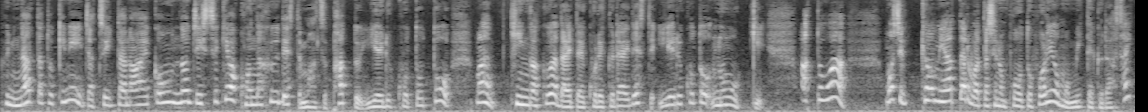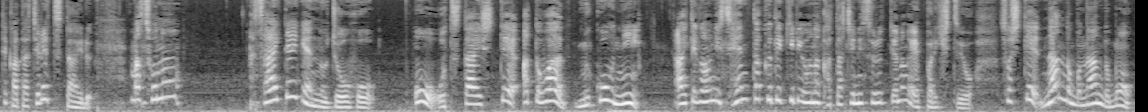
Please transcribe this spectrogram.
ふうになった時に、じゃあツイッターのアイコンの実績はこんな風ですって、まずパッと言えることと、まあ、金額はだいたいこれくらいですって言えること、納期。あとは、もし興味あったら私のポートフォリオも見てくださいって形で伝える。まあ、その、最低限の情報をお伝えして、あとは向こうに、相手側に選択できるような形にするっていうのがやっぱり必要。そして何度も何度も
